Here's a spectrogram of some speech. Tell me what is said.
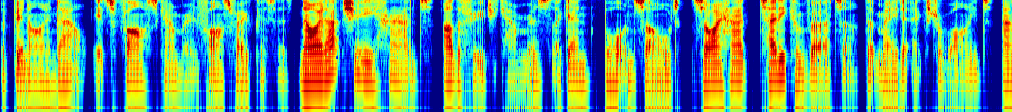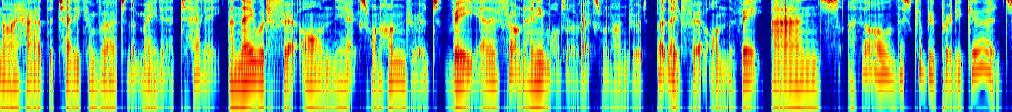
have been ironed out. It's fast camera, it fast focuses. Now, I'd actually had other Fuji cameras, again, bought and sold. So I had teleconverter that made it extra wide, and I had the teleconverter that made it a tele. And they would fit on the X100V, and they fit on any model of X100, but they'd fit on the V. And I thought, oh, this could be pretty good.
